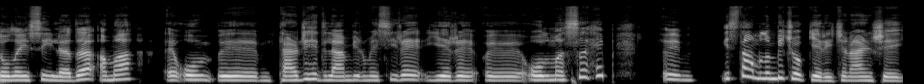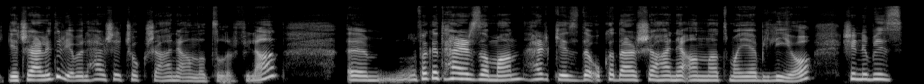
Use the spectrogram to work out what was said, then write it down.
Dolayısıyla da ama e, o e, tercih edilen bir mesire yeri e, olması hep e, İstanbul'un birçok yeri için aynı şey geçerlidir ya böyle her şey çok şahane anlatılır filan. Fakat her zaman herkes de o kadar şahane anlatmayabiliyor. Şimdi biz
